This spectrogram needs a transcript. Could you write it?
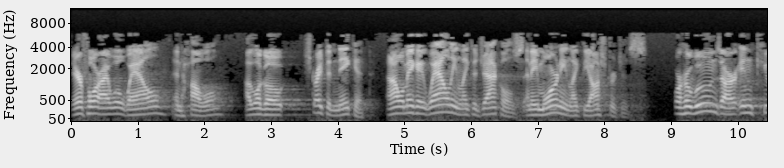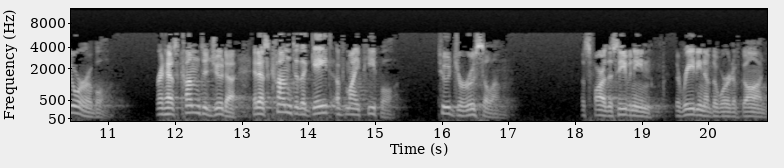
Therefore I will wail and howl. I will go striped and naked. And I will make a wailing like the jackals, and a mourning like the ostriches. For her wounds are incurable. For it has come to Judah. It has come to the gate of my people, to Jerusalem. Thus far this evening, the reading of the Word of God.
